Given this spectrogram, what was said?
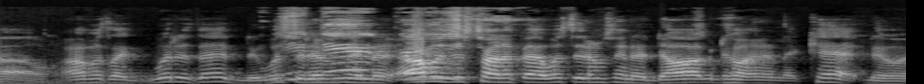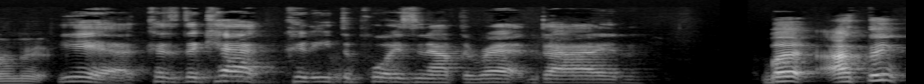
Oh, I was like, what does that do? What's You the difference? did, in the- I was just trying to figure out what's the difference in a dog doing and a cat doing it. Yeah, because the cat could eat the poison out the rat and die. And But I think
